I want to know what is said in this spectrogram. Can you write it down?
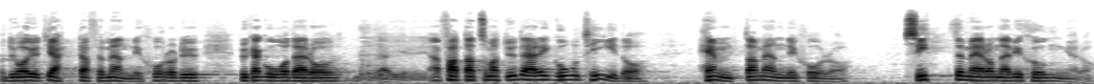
Och du har ju ett hjärta för människor och du brukar gå där och jag har fattat som att du är där i god tid och hämtar människor och sitter med dem när vi sjunger. Och,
